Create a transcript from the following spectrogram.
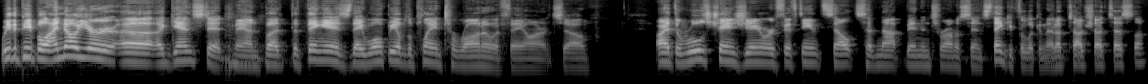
We the people, I know you're uh, against it, man, but the thing is, they won't be able to play in Toronto if they aren't. So, all right, the rules changed January 15th. Celts have not been in Toronto since. Thank you for looking that up, Top Shot Tesla.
